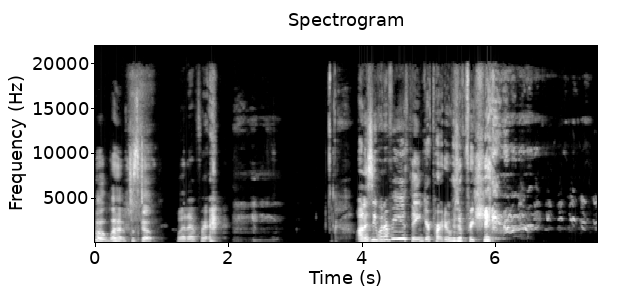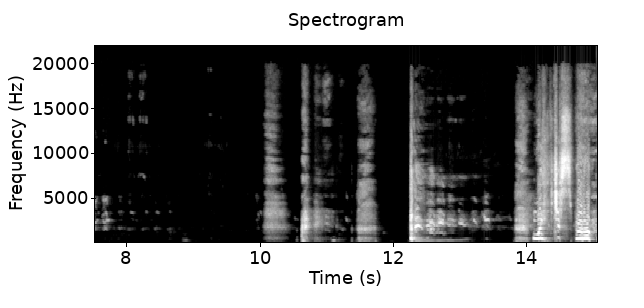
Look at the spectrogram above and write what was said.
won't laugh. Just go. Whatever. Honestly, whatever you think your partner would appreciate. We've just been on...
